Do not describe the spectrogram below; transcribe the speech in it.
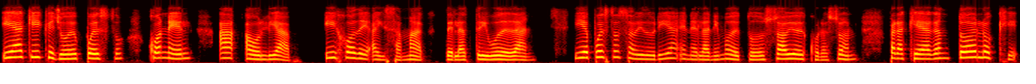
Y aquí que yo he puesto con él a Aholiab, hijo de Ahisamac, de la tribu de Dan, y he puesto sabiduría en el ánimo de todo sabio de corazón, para que hagan todo lo que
